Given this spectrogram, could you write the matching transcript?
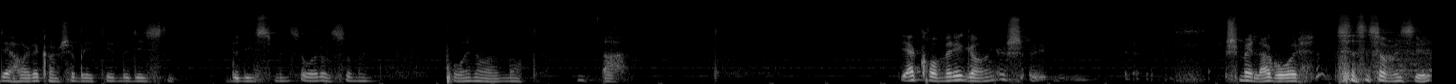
Det har det kanskje blitt i buddhismens år også, men på en annen måte. Nei. Jeg kommer i gang. Smella går, som vi sier.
